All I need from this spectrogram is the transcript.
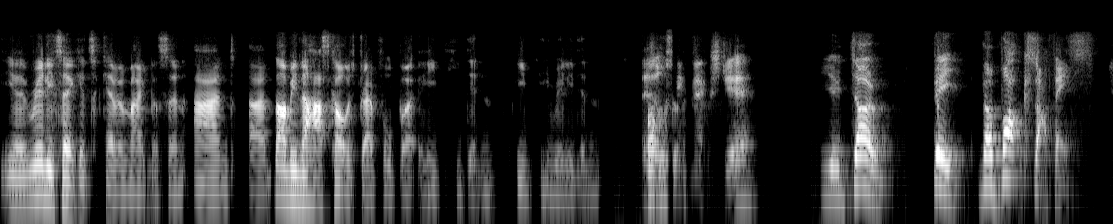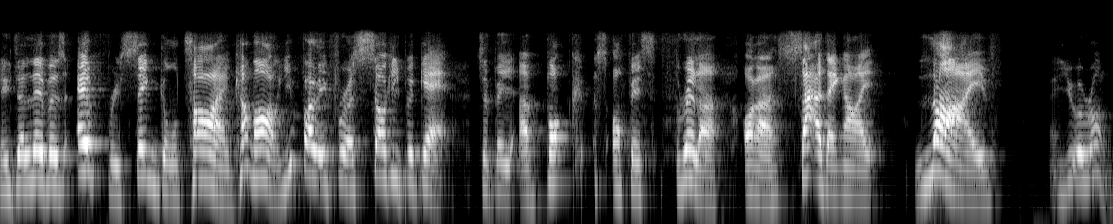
you know really take it to Kevin Magnussen. And uh, I mean the Haskell was dreadful, but he he didn't. He he really didn't. It'll Box- next year. You don't beat the box office. He delivers every single time. Come on, you voted for a soggy baguette to be a box office thriller on a Saturday night live, and you were wrong.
